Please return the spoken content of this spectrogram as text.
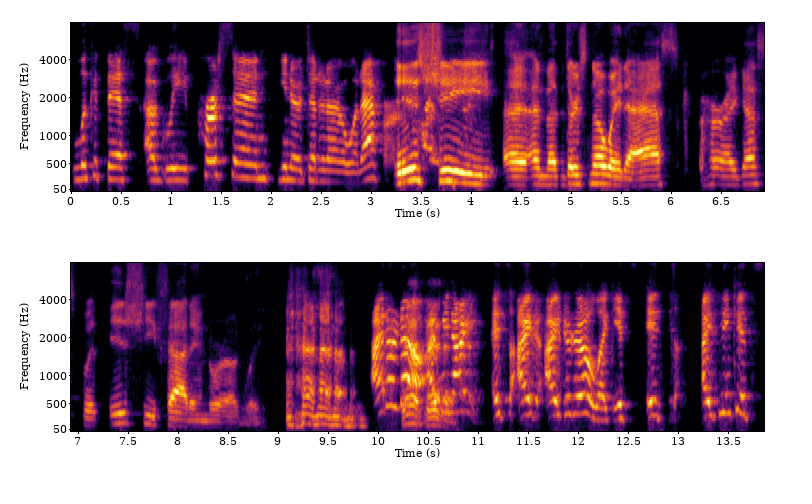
look at this ugly person, you know, da da da, whatever. Is Like, she? Uh, and that there's no way to ask her, I guess. But is she fat and or ugly? I don't know. Yeah, I mean, I it's I I don't know. Like it's it's I think it's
